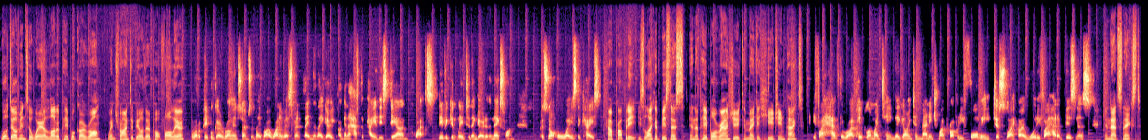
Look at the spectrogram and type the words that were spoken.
we'll delve into where a lot of people go wrong when trying to build their portfolio. A lot of people go wrong in terms of they buy one investment, then they go, I'm going to have to pay this down quite significantly to then go to the next one. It's not always the case. How property is like a business and the people around you can make a huge impact. If I have the right people on my team, they're going to manage my property for me just like I would if I had a business. And that's next.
